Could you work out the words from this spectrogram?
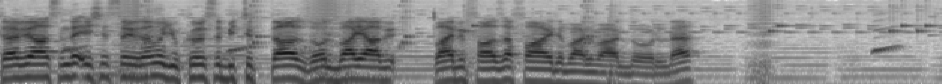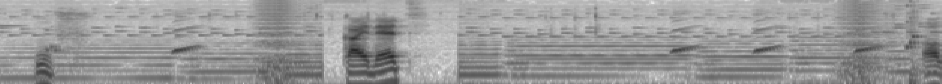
Tabi aslında eşit sayılır ama yukarısı bir tık daha zor. Bayağı bir, bayağı bir fazla faili var vardı orada. Uf. Kaydet. Al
